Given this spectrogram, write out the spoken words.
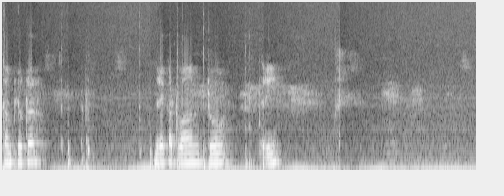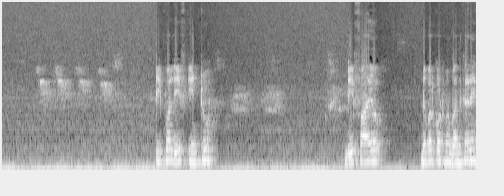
computer bracket 1 2 3 equal if into D five, double quote में बंद करें,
